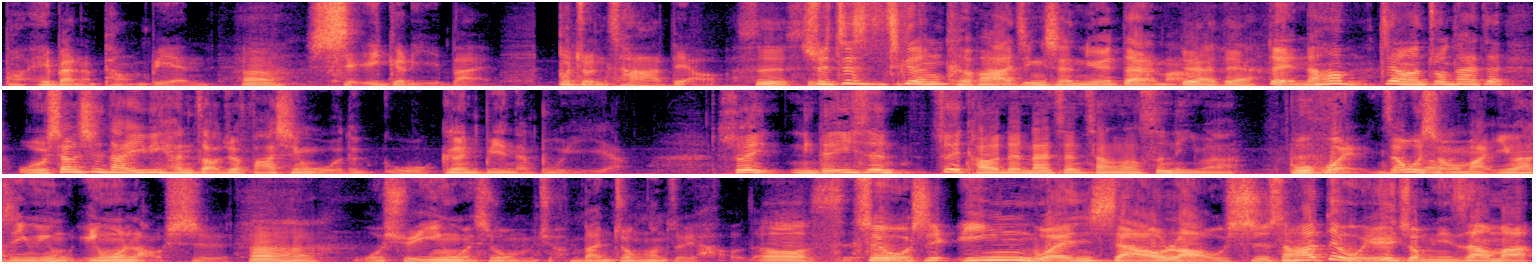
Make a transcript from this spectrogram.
黑板的旁边，嗯，写一个礼拜。不准擦掉，是，所以这是这个很可怕的精神虐待嘛？对啊，对啊，对。然后这样的状态，在我相信他一定很早就发现我的我跟别人不一样。所以你的医生最讨厌的男生常常是你吗？不会，你知道为什么吗？因为他是英英文老师。嗯嗯，我学英文是我们全班状况最好的哦，是，所以我是英文小老师，所以他对我有一种你知道吗？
